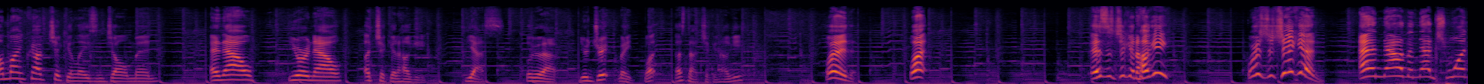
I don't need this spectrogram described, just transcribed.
A Minecraft chicken, ladies and gentlemen. And now, you are now a chicken huggy. Yes. Look at that. Your drink. Wait, what? That's not chicken huggy. Wait. What? Is this chicken huggy? Where's the chicken? And now the next one,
